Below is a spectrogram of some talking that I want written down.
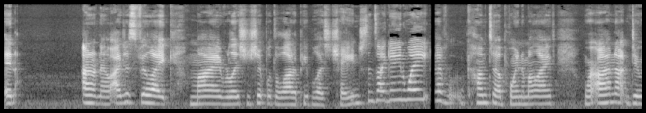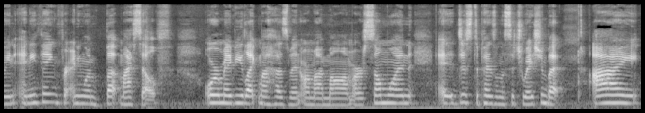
and I don't know. I just feel like my relationship with a lot of people has changed since I gained weight. I've come to a point in my life where I'm not doing anything for anyone but myself. Or maybe like my husband or my mom or someone. It just depends on the situation. But I,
